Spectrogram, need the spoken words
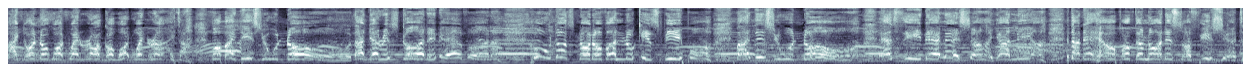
I don't know what went wrong or what went right, but by this you will know that there is God in heaven who does not overlook his people. By this you will know that the help of the Lord is sufficient.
